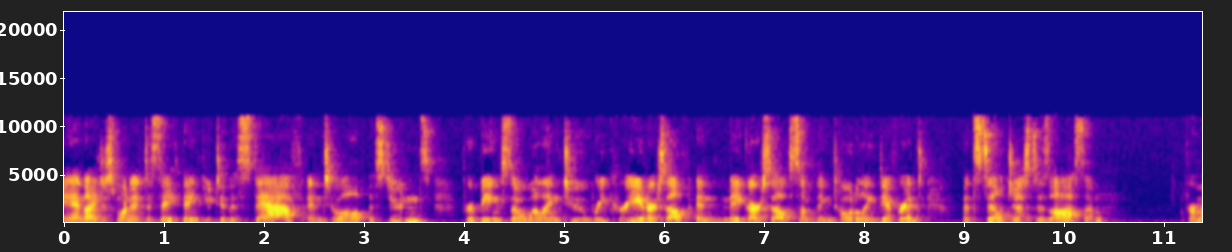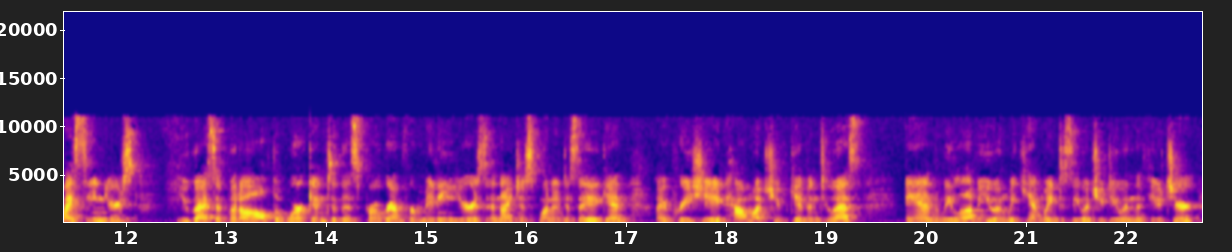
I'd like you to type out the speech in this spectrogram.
And I just wanted to say thank you to the staff and to all of the students for being so willing to recreate ourselves and make ourselves something totally different, but still just as awesome. For my seniors, you guys have put all the work into this program for many years, and I just wanted to say again, I appreciate how much you've given to us, and we love you, and we can't wait to see what you do in the future.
